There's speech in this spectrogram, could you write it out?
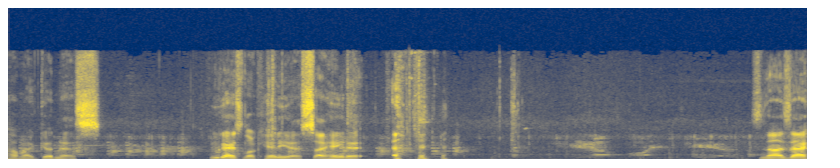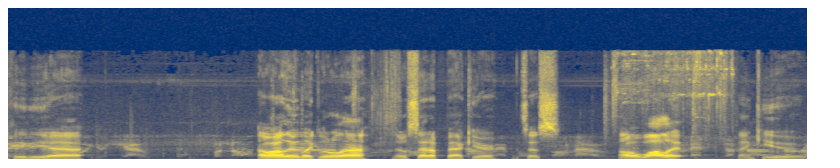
Oh my goodness. You guys look hideous. I hate it. it's not exactly the uh Oh wow, they're like little uh little setup back here. What's this? Oh, a wallet. Thank you.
